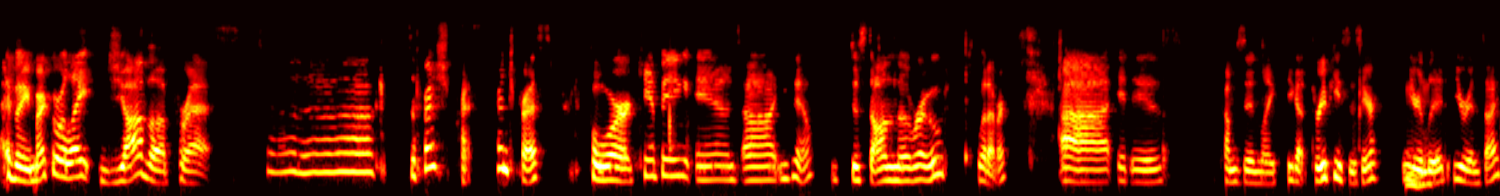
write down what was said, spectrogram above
have a Microlite Java press. Ta-da! It's a French press, French press for camping and uh, you know, just on the road, whatever. Uh, it is comes in like you got three pieces here. Your Mhm. lid, your inside.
